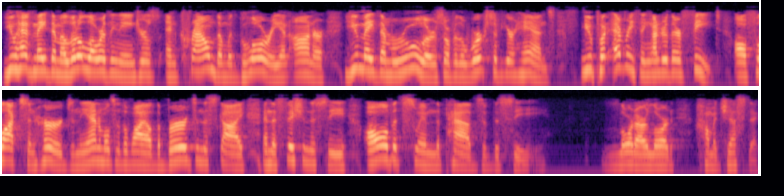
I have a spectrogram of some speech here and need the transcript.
You have made them a little lower than the angels and crowned them with glory and honor. You made them rulers over the works of your hands. You put everything under their feet all flocks and herds, and the animals of the wild, the birds in the sky, and the fish in the sea, all that swim the paths of the sea. Lord our Lord, how majestic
